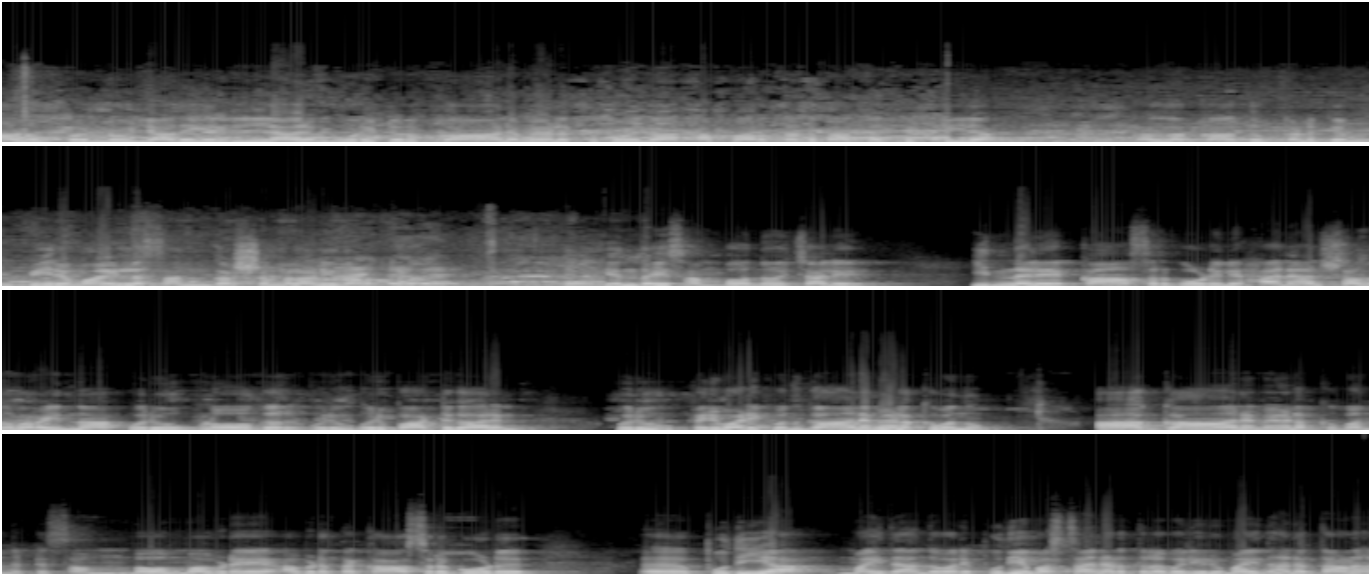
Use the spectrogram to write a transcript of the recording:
ആണും പെണ്ണും ഇല്ലാതെ എല്ലാവരും കൂടിയിട്ട് ഒരു ഗാനമേളക്ക് പോയതാ. ആ പർദ്ദട്ട് താത്ത കിട്ടിയില്ല. കള്ള കാത്തു. കണ്ട് ഗംഭീരമായുള്ള സംഘർഷങ്ങളാണ് ഈ നടക്കുന്നത്. എന്താ ഈ സംഭവം എന്ന് വെച്ചാൽ ഇന്നലെ കാസർഗോഡിൽ ഹനാൻ ഷാ എന്ന് പറയുന്ന ഒരു വ്ളോഗർ ഒരു ഒരു പാട്ടുകാരൻ ഒരു പരിപാടിക്ക് വന്നു ഗാനമേളക്ക് വന്നു. ആ ഗാനമേളക്ക് വന്നിട്ട് സംഭവം അവിടെ അവിടുത്തെ കാസർഗോഡ് പുതിയ മൈതാനം എന്താ പറയുക പുതിയ ബസ് സ്റ്റാൻഡ് അടുത്തുള്ള വലിയൊരു മൈതാനത്താണ്.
